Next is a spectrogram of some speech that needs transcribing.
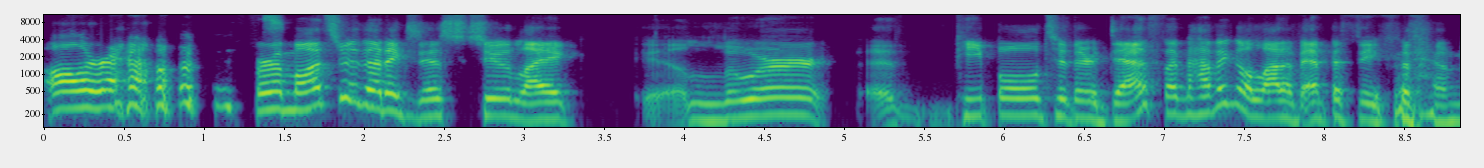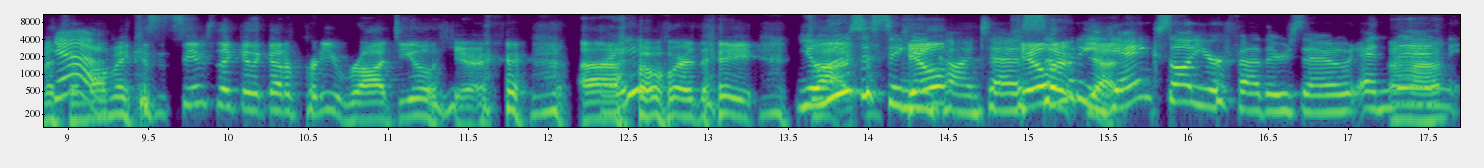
all around. for a monster that exists to like lure uh, people to their death. I'm having a lot of empathy for them at the moment because it seems like they got a pretty raw deal here, uh, Right? where they you die- lose a singing kill- contest, kill or- somebody yeah. yanks all your feathers out, and Uh-huh. then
